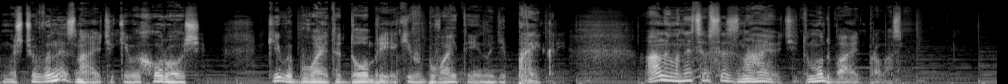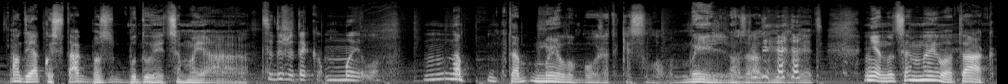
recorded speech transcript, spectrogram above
тому що вони знають, які ви хороші, які ви буваєте добрі, які ви буваєте іноді прикрі. Але вони це все знають і тому дбають про вас. От якось так бо- будується моя Це дуже так мило. на, та мило, Боже, таке слово. Мильно зразу мені здається. Ні, ну це мило, так.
